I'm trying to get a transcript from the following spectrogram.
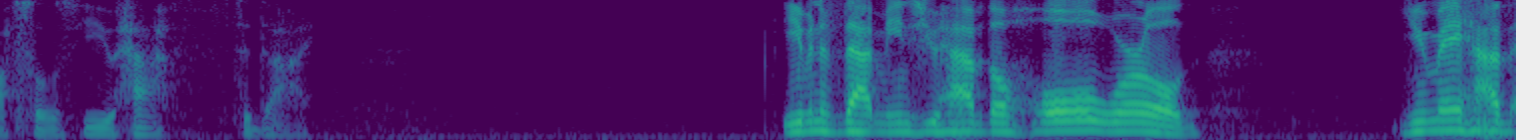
apostles, you have to die. Even if that means you have the whole world, you may have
